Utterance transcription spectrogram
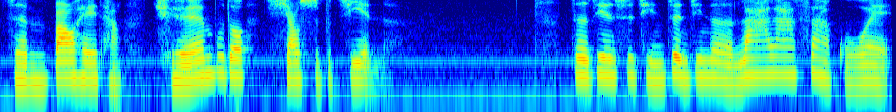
整包黑糖全部都消失不见了。这件事情震惊了拉拉萨国，诶，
